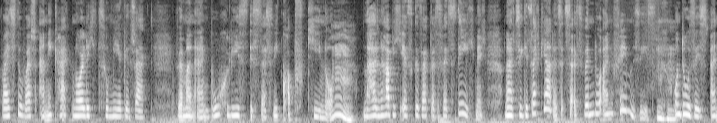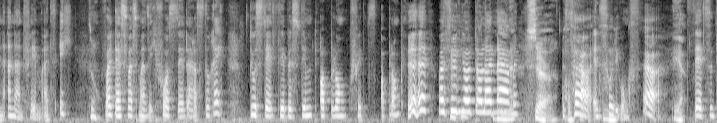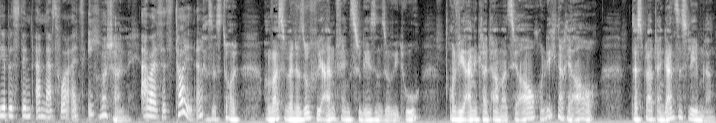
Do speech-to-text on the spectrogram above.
Weißt du, was Annika neulich zu mir gesagt? Wenn man ein Buch liest, ist das wie Kopfkino. Hm. Na, dann habe ich erst gesagt, das verstehe ich nicht. Und dann hat sie gesagt, ja, das ist, als wenn du einen Film siehst. Und du siehst einen anderen Film als ich. Mhm. So. Weil das, was man sich vorstellt, da hast du recht. Du stellst dir bestimmt Oblong Fitz Oblong. was für Mhm. ein toller Name. Sir. Sir, Entschuldigung, Sir. Ja, Stellst du dir bestimmt anders vor als ich. wahrscheinlich. Aber es ist toll, ne? Das ist toll. Und du, wenn du so früh anfängst zu lesen, so wie du, und wie Annika damals ja auch, und ich nachher auch, das bleibt ein ganzes Leben lang.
